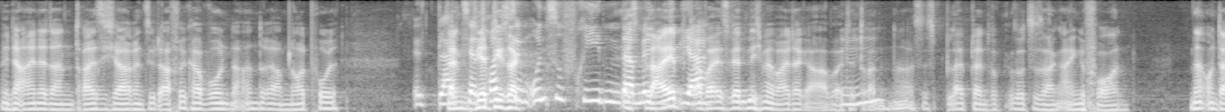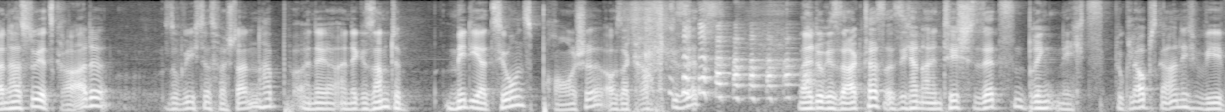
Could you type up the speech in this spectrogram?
Wenn der eine dann 30 Jahre in Südafrika wohnt, der andere am Nordpol. Es bleibt ja trotzdem dieser- unzufrieden Es damit. bleibt, ja. Mhm. aber es wird nicht mehr weitergearbeitet dran. Ne? Es ist, bleibt dann so- sozusagen eingefroren. Ne? Und dann hast du jetzt gerade, so wie ich das verstanden habe, eine, eine gesamte Mediationsbranche außer Kraft gesetzt, weil du gesagt hast, sich an einen Tisch setzen bringt nichts. Du glaubst gar nicht, wie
